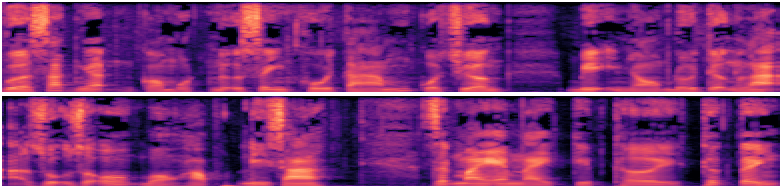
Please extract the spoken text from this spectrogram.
vừa xác nhận có một nữ sinh khối 8 của trường bị nhóm đối tượng lạ dụ dỗ bỏ học đi xa. Rất may em này kịp thời thức tỉnh,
